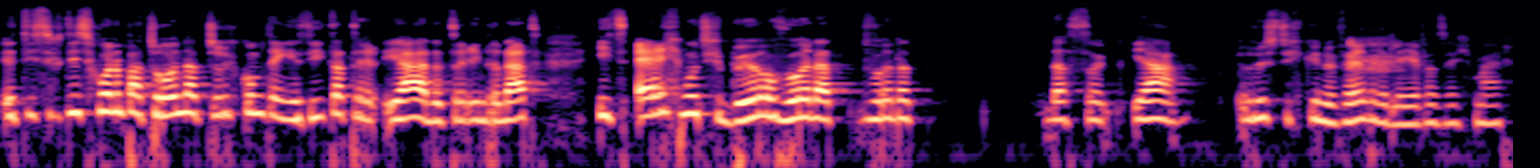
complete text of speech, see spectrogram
Het is, het is gewoon een patroon dat terugkomt en je ziet dat er, ja, dat er inderdaad iets erg moet gebeuren voordat, voordat dat ze ja, rustig kunnen verder leven, zeg maar.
